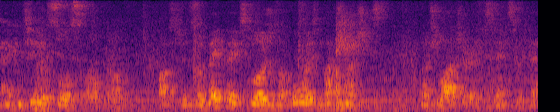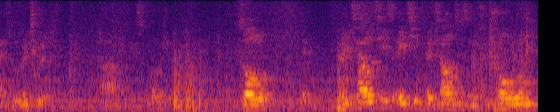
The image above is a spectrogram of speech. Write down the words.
and a continuous source of, of oxygen. So vapor explosions are always much, much, much larger and extensive than a liquid um, explosion. So fatalities, 18 fatalities in the control room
